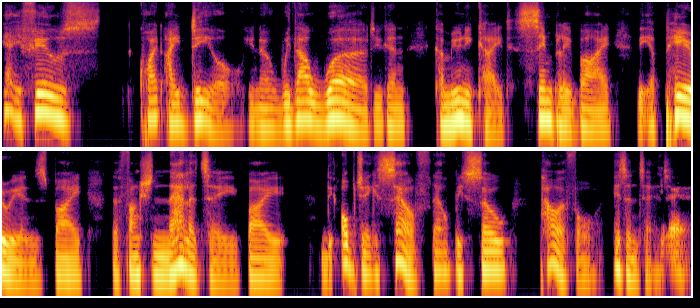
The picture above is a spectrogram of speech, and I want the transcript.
Yeah, it feels quite ideal you know without word you can communicate simply by the appearance by the functionality by the object itself that would be so powerful isn't it yeah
